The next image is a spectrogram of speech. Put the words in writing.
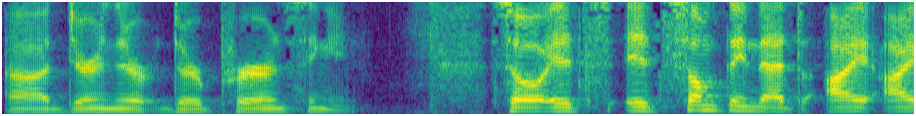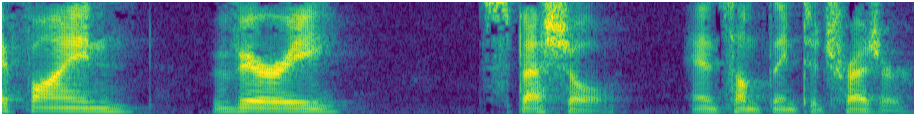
uh, during their, their prayer and singing. So it's, it's something that I, I find very special, and something to treasure.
